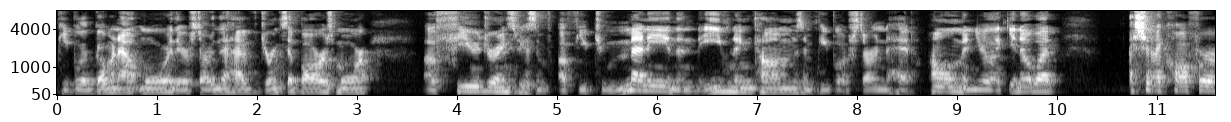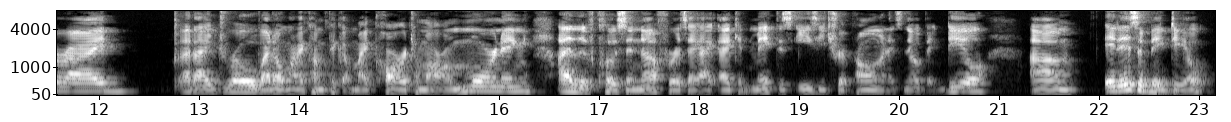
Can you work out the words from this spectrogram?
people are going out more, they're starting to have drinks at bars more. A few drinks because of a few too many, and then the evening comes and people are starting to head home, and you're like, you know what? Should I call for a ride? But I drove. I don't want to come pick up my car tomorrow morning. I live close enough where it's like I, I can make this easy trip home and it's no big deal. Um, it is a big deal.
